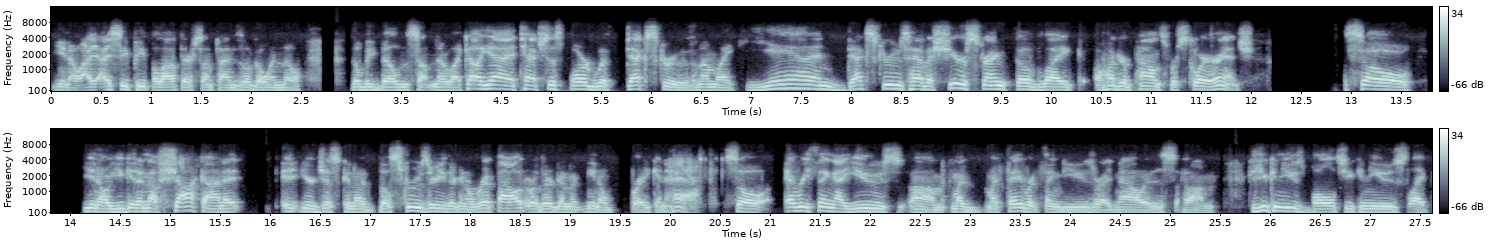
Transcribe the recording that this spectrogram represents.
you know, I, I see people out there sometimes they'll go and they'll they'll be building something. They're like, oh yeah, I attached this board with deck screws, and I'm like, yeah, and deck screws have a shear strength of like 100 pounds per square inch. So, you know, you get enough shock on it, it you're just gonna those screws are either gonna rip out or they're gonna you know break in half. So everything I use, um, my my favorite thing to use right now is um, because you can use bolts, you can use like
